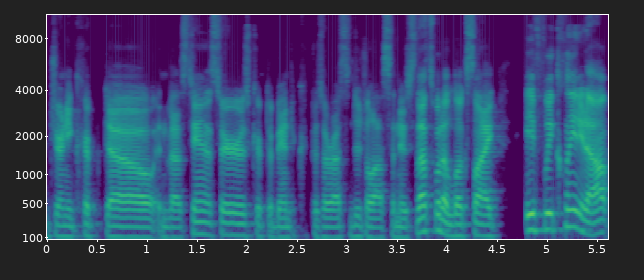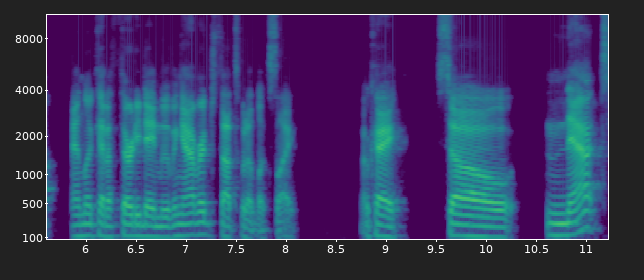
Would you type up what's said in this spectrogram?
Journey Crypto, Invest Answers, Crypto Banter, Crypto RS, and Digital Asset News. So that's what it looks like. If we clean it up and look at a 30 day moving average, that's what it looks like. Okay. So net,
